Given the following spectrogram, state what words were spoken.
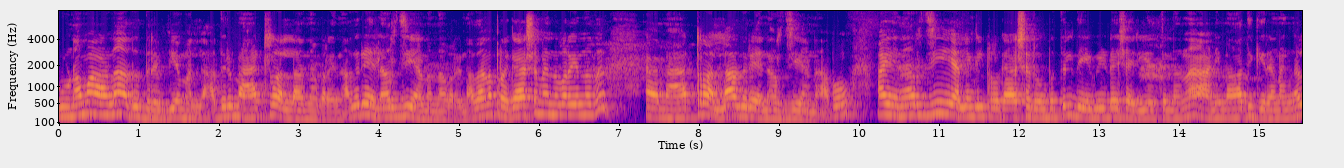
ഗുണമാണ് അത് ദ്രവ്യമല്ല. അതൊരു മാറ്റർ അല്ല എന്നാണ് പറയുന്നത്. അതൊരു എനർജിയാണെന്നാണ് പറയുന്നത്. അതാണ് പ്രകാശം എന്ന് പറയുന്നത്. മാറ്റർ അല്ല അതൊരു എനർജിയാണ്. അപ്പോൾ ആ എനർജി അല്ലെങ്കിൽ പ്രകാശ രൂപത്തിൽ ദേവിയുടെ ശരീരത്തിൽ നിന്ന് അണിമാതി കിരണങ്ങൾ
